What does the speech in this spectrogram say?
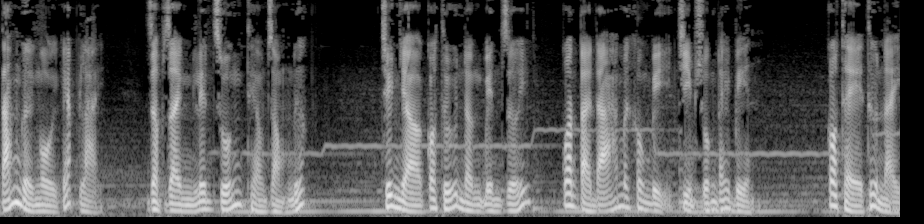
tám người ngồi ghép lại, dập dành lên xuống theo dòng nước. Chứ nhờ có thứ nâng bên dưới, quan tài đá mới không bị chìm xuống đáy biển. Có thể thứ này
